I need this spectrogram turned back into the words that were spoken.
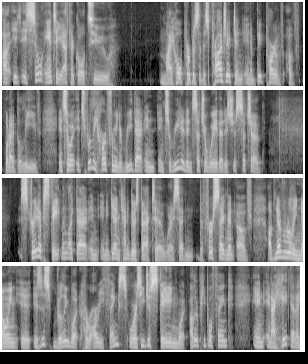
uh, it is so anti ethical to my whole purpose of this project and, and a big part of, of what I believe. And so it's really hard for me to read that and, and to read it in such a way that it's just such a straight up statement like that and, and again kind of goes back to what i said in the first segment of of never really knowing is, is, this really what harari thinks or is he just stating what other people think? And and i hate that i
